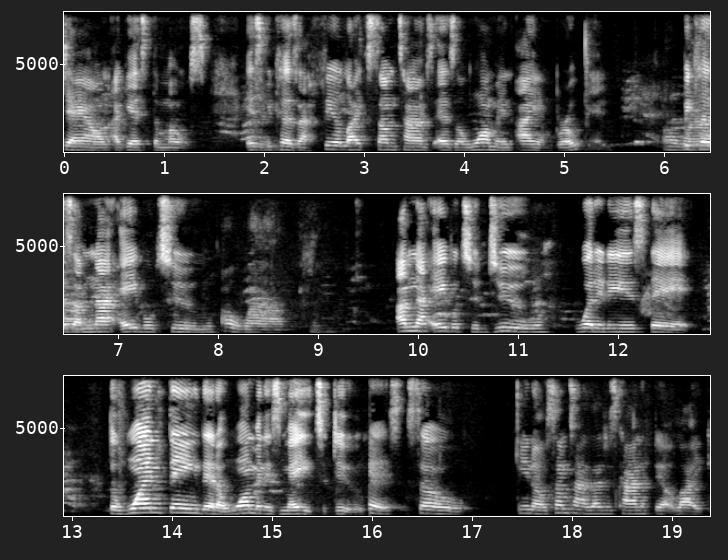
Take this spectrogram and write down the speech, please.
down, I guess, the most. It's because I feel like sometimes as a woman, I am broken oh, because. I'm not able to Oh wow. I'm not able to do what it is that the one thing that a woman is made to do. Yes, so you know, sometimes I just kind of felt like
